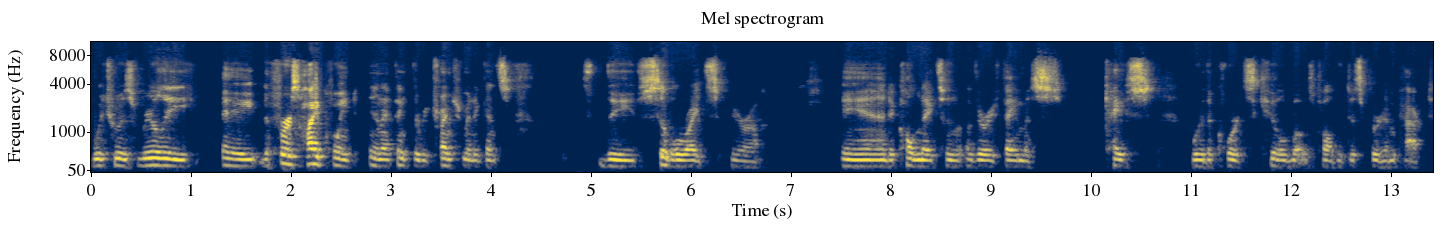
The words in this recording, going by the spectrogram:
which was really a the first high point in I think the retrenchment against the civil rights era, and it culminates in a very famous case where the courts killed what was called the disparate impact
